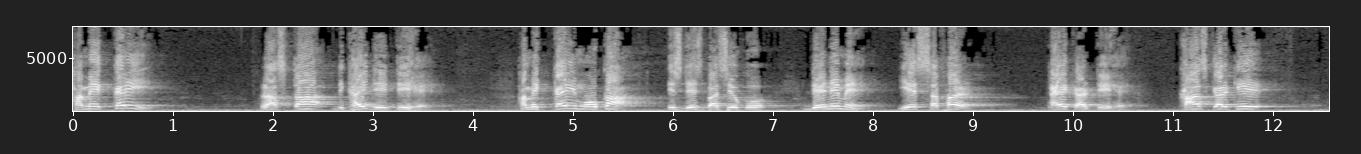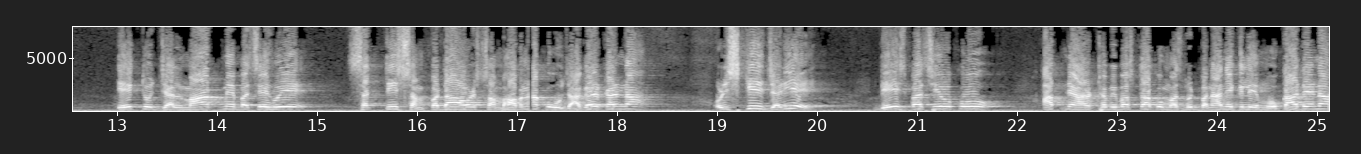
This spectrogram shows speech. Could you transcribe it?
हमें कई रास्ता दिखाई देती है। हमें कई मौका इस देशवासियों को देने में ये सफ़र तय करती है। खास करके एक तो जलमार्ग में बसे हुए शक्ति, संपदा और संभावना को उजागर करना और इसके ज़रिए देशवासियों को अपने अर्थव्यवस्था को मज़बूत बनाने के लिए मौका देना,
